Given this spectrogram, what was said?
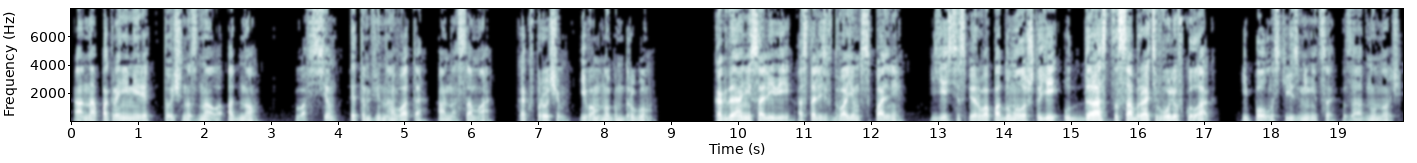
она, по крайней мере, точно знала одно. Во всем этом виновата она сама, как, впрочем, и во многом другом. Когда они с Оливией остались вдвоем в спальне, Ести сперва подумала, что ей удастся собрать волю в кулак и полностью измениться за одну ночь.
